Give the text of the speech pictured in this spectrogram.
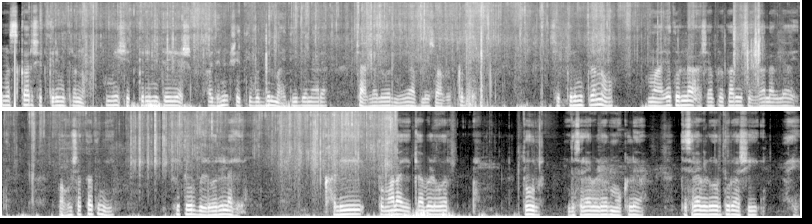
नमस्कार शेतकरी मित्रांनो. मी शेतकरी मित्र यश. आधुनिक शेतीबद्दल माहिती देणाऱ्या चॅनलवर मी आपले स्वागत करतो. शेतकरी मित्रांनो माझ्या तूरला अशा प्रकारे शेंगा लागल्या आहेत. पाहू शकता तुम्ही ही तूर बेडवरील आहे. खाली तुम्हाला एका बेडवर तूर दुसऱ्या बेडवर मोकळ्या तिसऱ्या बेडवर तूर अशी आहे.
